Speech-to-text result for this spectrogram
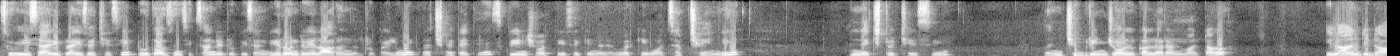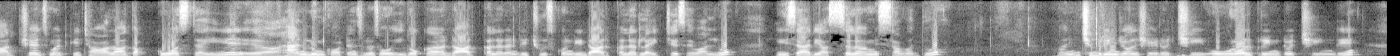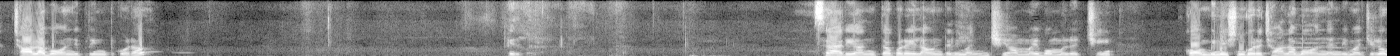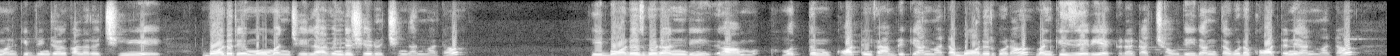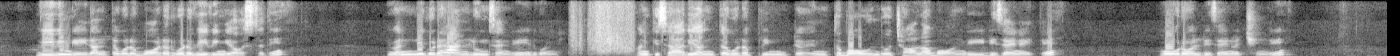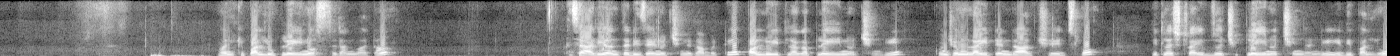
సో ఈ శారీ ప్రైస్ వచ్చేసి two thousand six hundred rupees అండి. రెండు వేల ఆరు వందల రూపాయలు. మీకు నచ్చినట్టయితే స్క్రీన్ షాట్ తీసి కింద నెంబర్కి వాట్సాప్ చేయండి. నెక్స్ట్ వచ్చేసి మంచి బ్రింజాల్ కలర్ అనమాట ఇలాంటి డార్క్ షేడ్స్ మటుకి చాలా తక్కువ వస్తాయి హ్యాండ్లూమ్ కాటన్స్లో సో ఇది ఒక డార్క్ కలర్ అండి. చూసుకోండి. డార్క్ కలర్ లైక్ చేసే వాళ్ళు ఈ శారీ అస్సలు మిస్ అవ్వద్దు. మంచి బ్రింజాల్ షేడ్ వచ్చి ఓవరాల్ ప్రింట్ వచ్చింది. చాలా బాగుంది ప్రింట్ కూడా. శారీ అంతా కూడా ఇలా ఉంటుంది. మంచి అమ్మాయి బొమ్మలు వచ్చి కాంబినేషన్ కూడా చాలా బాగుందండి. మధ్యలో మనకి బ్రింజాల్ కలర్ వచ్చి బార్డర్ ఏమో మంచి లావెండర్ షేడ్ వచ్చింది అనమాట ఈ బార్డర్స్ కూడా అండి మొత్తం కాటన్ ఫ్యాబ్రిక్ అనమాట బార్డర్ కూడా మనకి జరీ ఎక్కడ టచ్ అవ్వదు. ఇదంతా కూడా కాటనే అనమాట వీవింగ్ ఇదంతా కూడా బార్డర్ కూడా వీవింగే వస్తుంది. ఇవన్నీ కూడా హ్యాండ్లూమ్స్ అండి ఇదిగోండి. మనకి శారీ అంతా కూడా ప్రింట్ ఎంత బాగుందో చాలా బాగుంది ఈ డిజైన్ అయితే. ఓవరాల్ డిజైన్ వచ్చింది. మనకి పళ్ళు ప్లెయిన్ వస్తుంది అనమాట శారీ అంతా డిజైన్ వచ్చింది కాబట్టి పళ్ళు ఇట్లాగా ప్లెయిన్ వచ్చింది. కొంచెం లైట్ అండ్ డార్క్ షేడ్స్లో ఇట్లా స్ట్రైప్స్ వచ్చి ప్లెయిన్ వచ్చిందండి ఇది పళ్ళు.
